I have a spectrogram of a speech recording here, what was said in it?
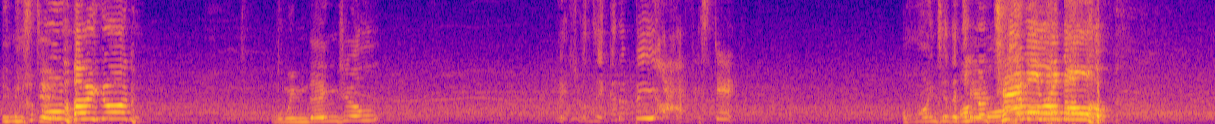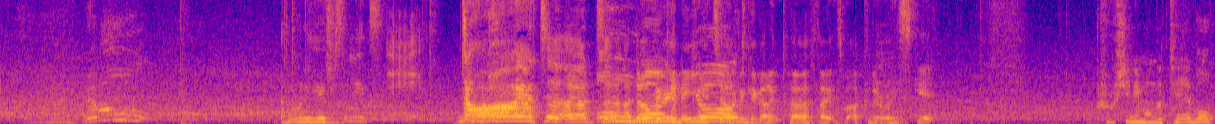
He missed it. Oh my god! Wind Angel. Which one's it gonna be? Oh, I missed it. Oh, into the On table. the table, Rumble! Neville. I don't want to use resilience. Oh, I had to. I had to. I Oh don't think I needed to. I oh think I got it perfect, but I couldn't risk it. Crushing him on the table.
